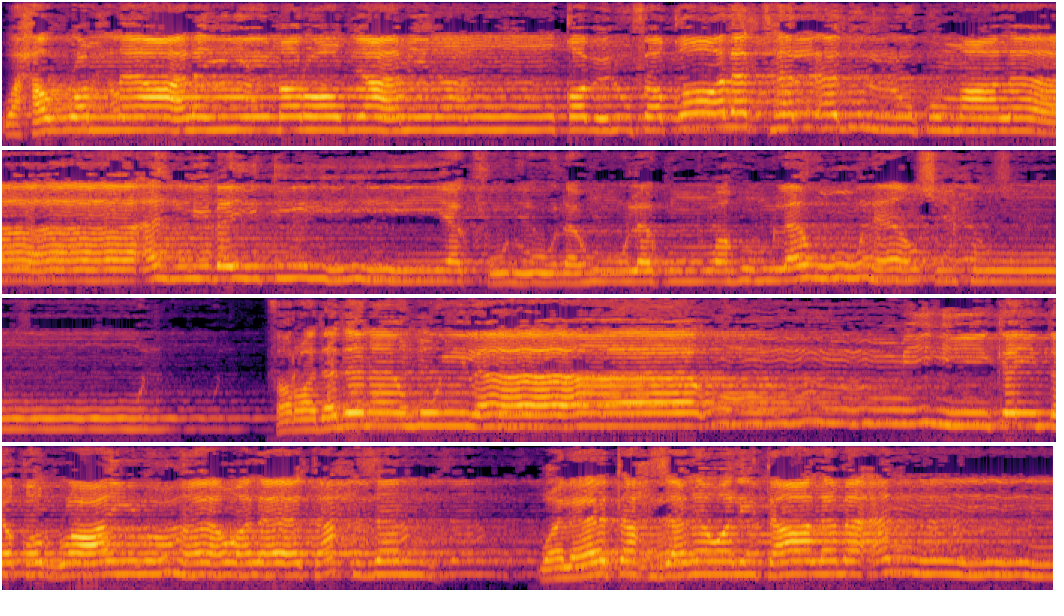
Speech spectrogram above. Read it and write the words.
وحرمنا عليه المراضع من قبل فقالت هل أدلكم على أهل بيت يكفلونه لكم وهم له ناصحون؟ فرددناه إلى أمه كي تقر عينها ولا تحزن ولا تحزن ولتعلم أن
